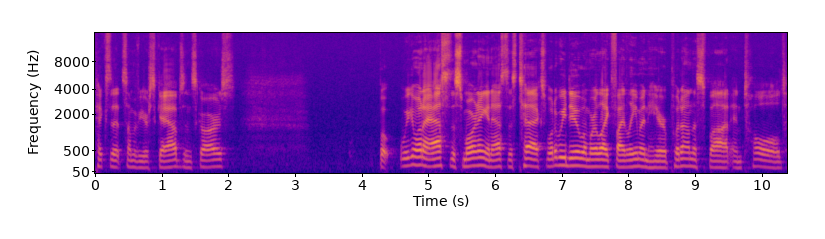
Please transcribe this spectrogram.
picks at some of your scabs and scars. But we want to ask this morning and ask this text what do we do when we're like Philemon here, put on the spot and told,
